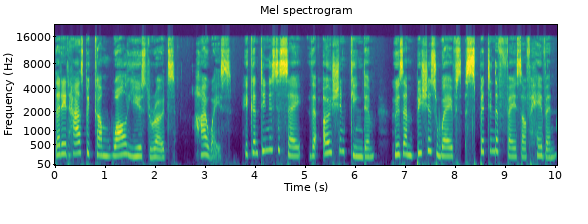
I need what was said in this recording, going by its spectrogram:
that it has become well used roads, highways. He continues to say the ocean kingdom whose ambitious waves spit in the face of heaven.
